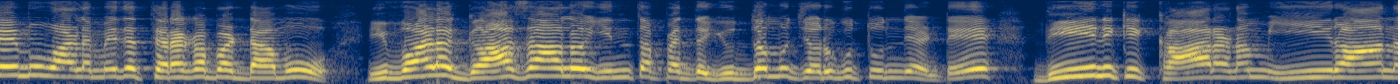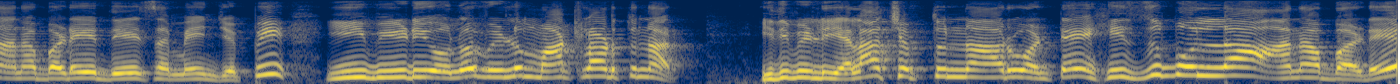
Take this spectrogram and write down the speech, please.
మేము వాళ్ళ మీద తిరగబడ్డాము. ఇవాళ గాజాలో ఇంత పెద్ద యుద్ధము జరుగుతుంది అంటే దీనికి కారణం ఈరాన్ అనబడే దేశమే అని చెప్పి ఈ వీడియోలో వీళ్ళు మాట్లాడుతున్నారు. ఇది వీళ్ళు ఎలా చెప్తున్నారు అంటే హిజ్బుల్లా అనబడే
